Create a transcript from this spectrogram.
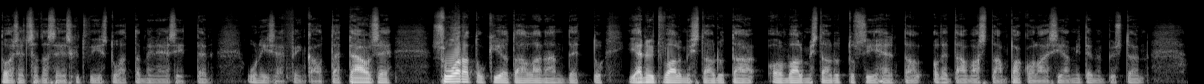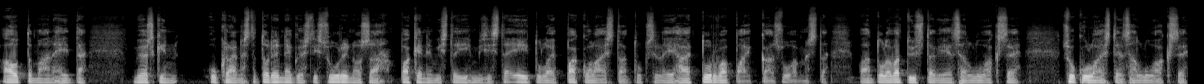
toiset 175 000 menee sitten UNICEFin kautta. Tämä on se suora tuki, jota ollaan antettu ja nyt valmistaudutaan, on valmistauduttu siihen, että otetaan vastaan pakolaisia, miten me pystytään auttamaan heitä myöskin Ukrainasta todennäköisesti suurin osa pakenevista ihmisistä ei tule pakolaistatukselle, ei hae turvapaikkaa Suomesta, vaan tulevat ystäviensä luokse, sukulaistensa luokse,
